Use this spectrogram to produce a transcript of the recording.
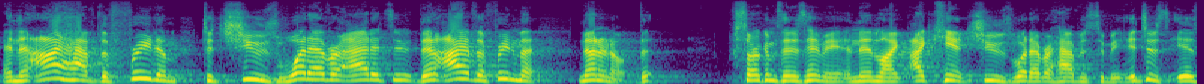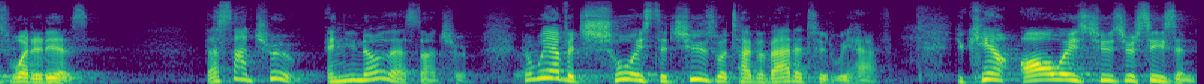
and then I have the freedom to choose whatever attitude, then I have the freedom that, no, no, no, the circumstances hit me, and then like I can't choose whatever happens to me. It just is what it is. That's not true. And you know that's not true. And we have a choice to choose what type of attitude we have. You can't always choose your season.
